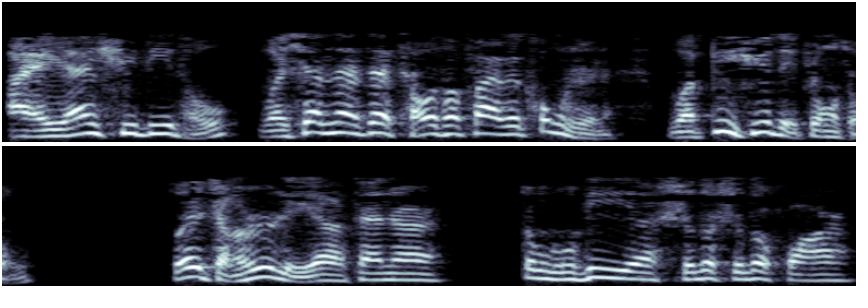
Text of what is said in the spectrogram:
矮言须低头。我现在在曹操范围控制呢，我必须得装怂。所以整日里啊，在那儿种种地呀，拾掇拾掇花，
